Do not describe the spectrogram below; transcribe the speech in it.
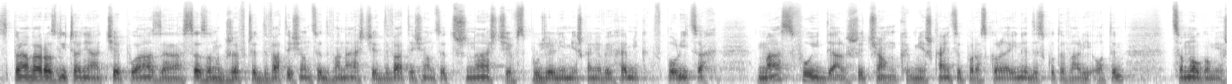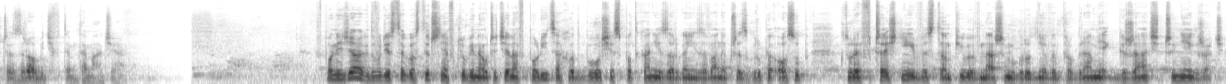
Sprawa rozliczania ciepła za sezon grzewczy 2012-2013 w spółdzielni mieszkaniowej Chemik w Policach ma swój dalszy ciąg. Mieszkańcy po raz kolejny dyskutowali o tym, co mogą jeszcze zrobić w tym temacie. W poniedziałek 20 stycznia w klubie nauczyciela w Policach odbyło się spotkanie zorganizowane przez grupę osób, które wcześniej wystąpiły w naszym grudniowym programie Grzać czy nie grzać.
